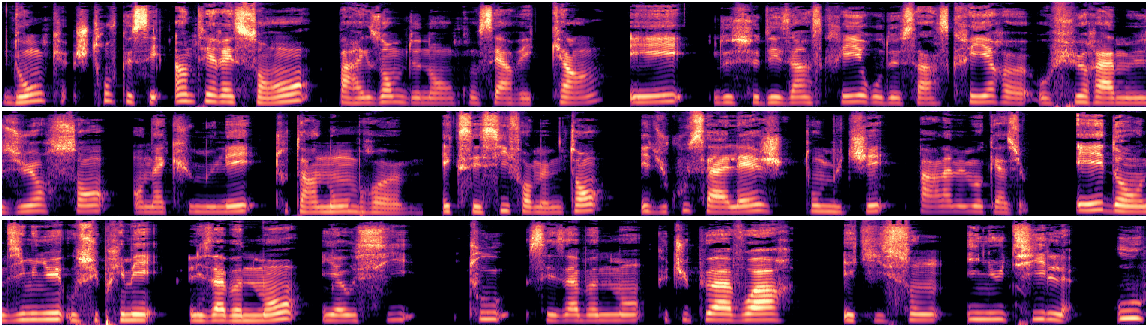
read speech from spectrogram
Donc, je trouve que c'est intéressant, par exemple, de n'en conserver qu'un et de se désinscrire ou de s'inscrire euh, au fur et à mesure sans en accumuler tout un nombre euh, excessif en même temps et du coup ça allège ton budget par la même occasion. Et dans diminuer ou supprimer les abonnements, il y a aussi tous ces abonnements que tu peux avoir et qui sont inutiles ou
